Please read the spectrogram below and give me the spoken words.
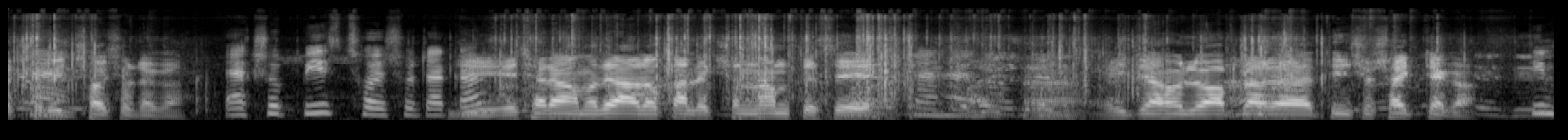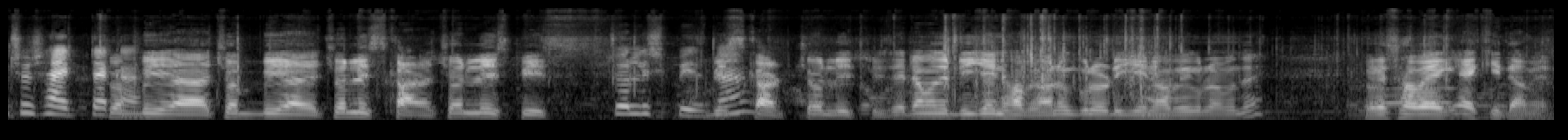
একশো পিস ছয়শো টাকা। একশো পিস ছয়শো টাকা? জি এছাড়া আমাদের আরও কালেকশন নামতেছে। হ্যাঁ হ্যাঁ। হ্যাঁ, এইটা হলো আপনার তিনশো ষাট টাকা। তিনশো ষাট টাকা? চব্বিশ চল্লিশ কার্ড চল্লিশ পিস চল্লিশ পিস না? বিশ কার্ড চল্লিশ পিস এটার মধ্যে ডিজাইন হবে অনেকগুলো ডিজাইন হবে এগুলোর মধ্যে। এগুলো সব একই দামের।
